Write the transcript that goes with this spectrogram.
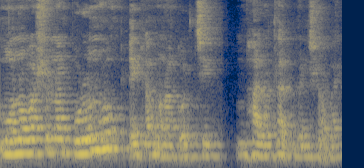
মনোবাসনা পূরণ হোক, এই কামনা করছি। ভালো থাকবেন সবাই।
